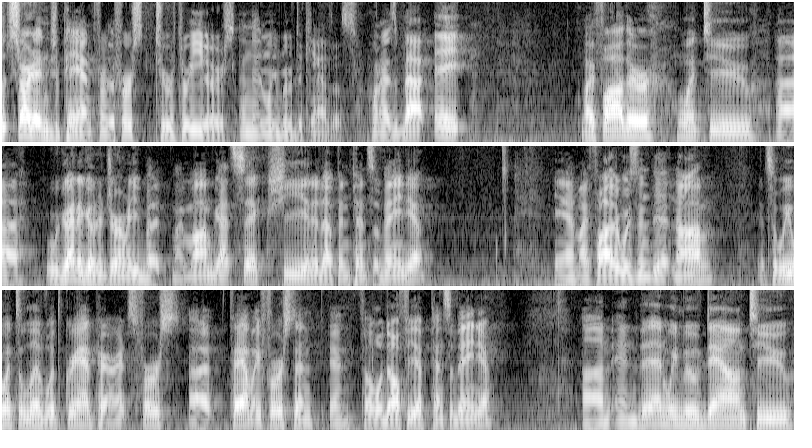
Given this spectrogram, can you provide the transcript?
it started in Japan for the first two or three years, and then we moved to Kansas. When I was about eight, my father went to, uh, we were going to go to Germany, but my mom got sick. She ended up in Pennsylvania, and my father was in Vietnam. And so we went to live with grandparents, first, uh, family first in, in Philadelphia, Pennsylvania. Um, and then we moved down to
